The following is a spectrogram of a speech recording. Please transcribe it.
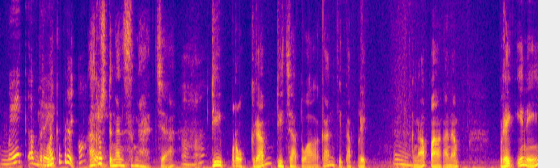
make a break. Make a break. Oke. Harus dengan sengaja Aha. di program dijadwalkan kita break. Hmm. Kenapa? Karena break ini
